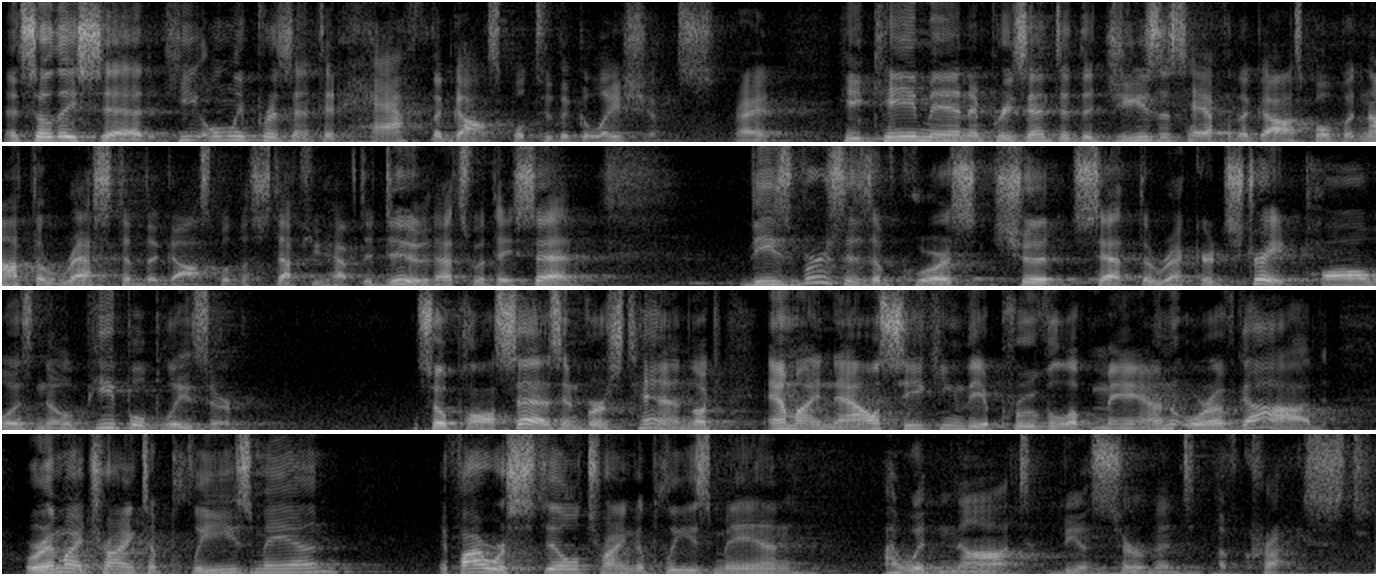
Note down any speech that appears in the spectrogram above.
And so they said he only presented half the gospel to the Galatians, right? He came in and presented the Jesus half of the gospel, but not the rest of the gospel, the stuff you have to do. That's what they said. These verses, of course, should set the record straight. Paul was no people pleaser. So Paul says in verse 10 Look, am I now seeking the approval of man or of God? Or am I trying to please man? If I were still trying to please man, I would not be a servant of Christ.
